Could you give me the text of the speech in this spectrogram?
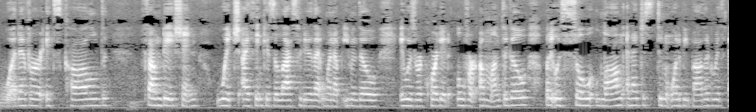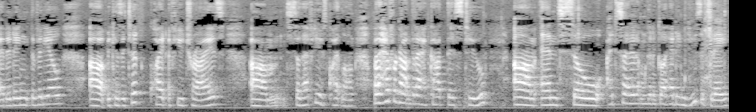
whatever it's called, foundation, which I think is the last video that went up, even though it was recorded over a month ago, but it was so long and I just didn't want to be bothered with editing the video uh, because it took quite a few tries. Um, so that video is quite long, but I have forgotten that I got this too. Um, and so I decided I'm going to go ahead and use it today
